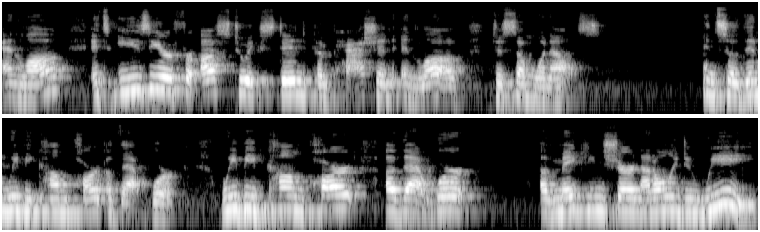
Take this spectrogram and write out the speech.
and love, it's easier for us to extend compassion and love to someone else. And so then we become part of that work. We become part of that work of making sure not only do we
